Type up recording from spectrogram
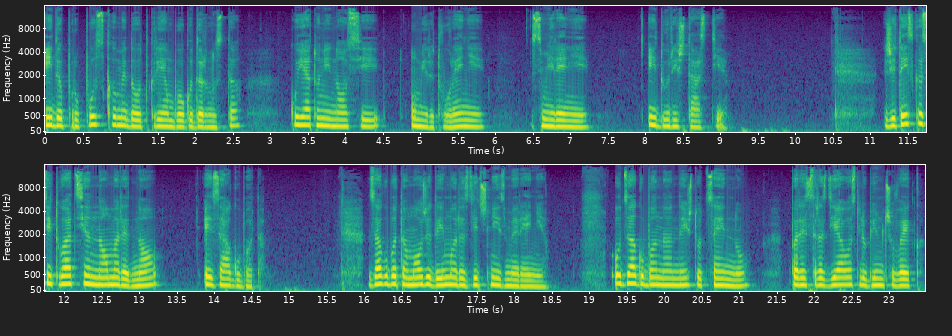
и да пропускаме да открием благодарността, която ни носи умиротворение, смирение и дори щастие. Житейска ситуация номер едно е загубата. Загубата може да има различни измерения. От загуба на нещо ценно, през раздяла с любим човек,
